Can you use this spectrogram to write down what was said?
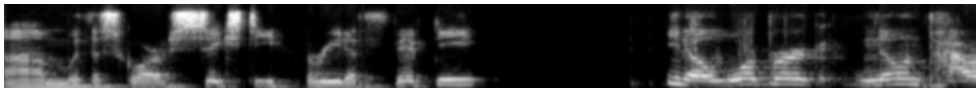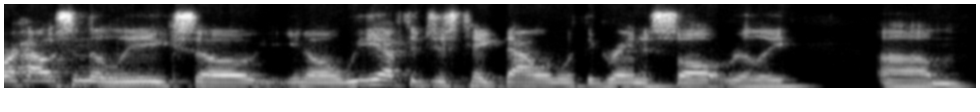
um, with a score of 63 to 50. You know, Wartburg, known powerhouse in the league, so you know we have to just take that one with a grain of salt, really. Um,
